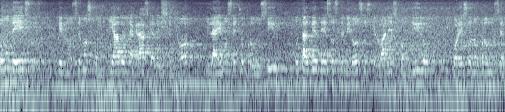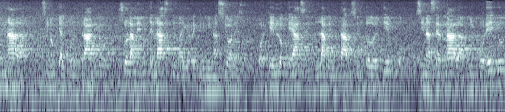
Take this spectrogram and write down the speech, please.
Somos de esos que nos hemos confiado en la gracia del Señor y la hemos hecho producir, o tal vez de esos temerosos que lo han escondido y por eso no producen nada, sino que al contrario, solamente lástima y recriminaciones, porque es lo que hacen, lamentarse en todo el tiempo sin hacer nada, ni por ellos,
